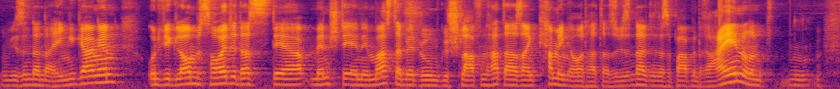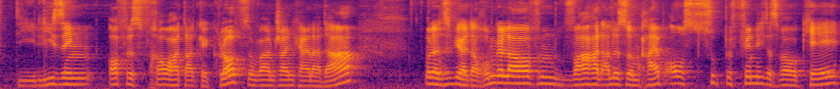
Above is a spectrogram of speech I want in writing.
Und wir sind dann da hingegangen und wir glauben bis heute, dass der Mensch, der in dem Master Bedroom geschlafen hat, da sein Coming Out hat. Also wir sind halt in das Apartment rein und die Leasing Office Frau hat halt geklopft und war anscheinend keiner da. Und dann sind wir halt da rumgelaufen, war halt alles so im Halbauszug befindlich, das war okay.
